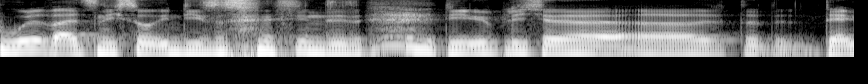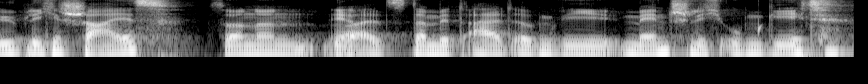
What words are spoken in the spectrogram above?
cool, weil es nicht so in dieses, in diese, die übliche, äh, der übliche Scheiß, sondern Ja. weil es damit halt irgendwie menschlich umgeht.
